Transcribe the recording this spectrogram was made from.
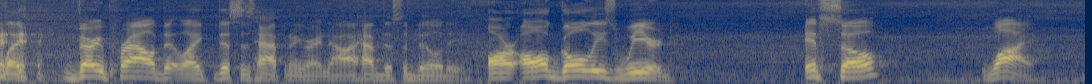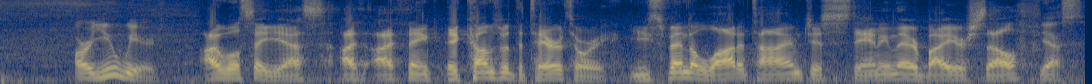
like very proud that like this is happening right now. I have this ability. Are all goalies weird? If so, why? Are you weird? I will say yes. I, I think it comes with the territory. You spend a lot of time just standing there by yourself, Yes.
